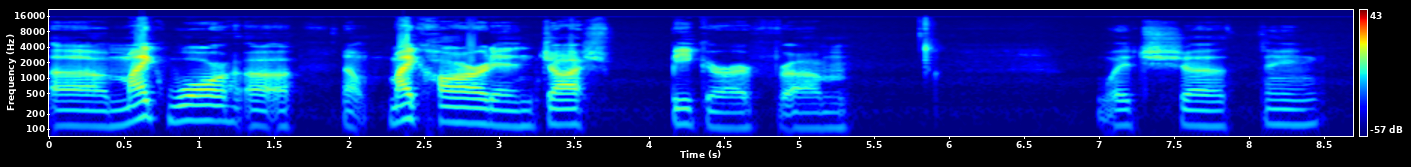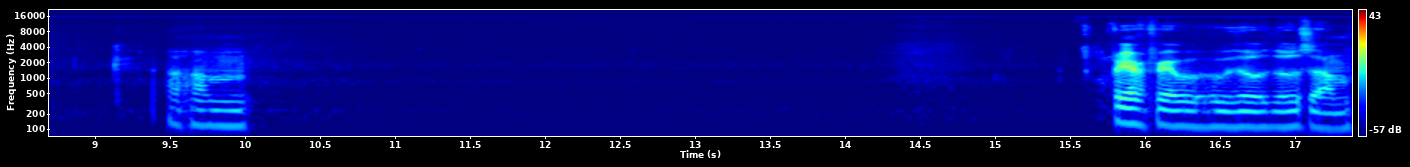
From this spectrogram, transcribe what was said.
Uh, Mike War, uh, no, Mike Hard and Josh Becker from which uh, think um. I forget, I forget who those, those um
